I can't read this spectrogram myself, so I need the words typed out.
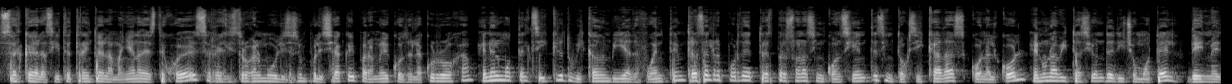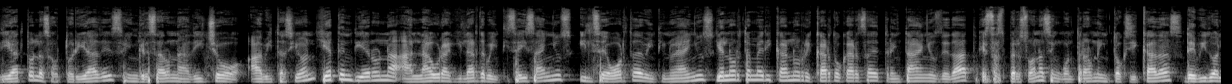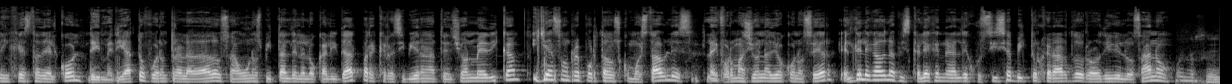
Cerca de las 7.30 de la mañana de este jueves se registró gran movilización policiaca y paramédicos de la Cruz Roja en el Motel Secret ubicado en Villa de Fuente tras el reporte de tres personas inconscientes intoxicadas con alcohol en una habitación de dicho motel. De inmediato las autoridades ingresaron a dicho habitación y atendieron a, Laura Aguilar de 26 años, Ilse Horta de 29 años y el norteamericano Ricardo Garza de 30 años de edad. Estas personas se encontraron intoxicadas debido a la ingesta de alcohol. De inmediato fueron trasladados a un hospital de la localidad para que recibieran atención médica y ya son reportados como estables. La información la dio a conocer el delegado de la Fiscalía General de Justicia, Víctor Gerardo Rodríguez Lozano. Bueno, sí,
